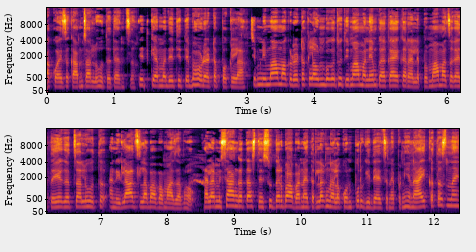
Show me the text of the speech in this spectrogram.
दाखवायचं काम चालू होतं त्यांचं. तितक्यामध्ये तिथे भावड्या टपकला. चिमणी मामाकडे टक लावून बघत होती मामा नेमका काय करायला पण मामाचं काय तर एकच चालू होतं आणि लाजला बाबा माझा भाऊ. त्याला मी सांगत असते सुधर बाबा नाही तर लग्नाला कोण पोरगी द्यायचं नाही. पण हे ऐकतच नाही.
